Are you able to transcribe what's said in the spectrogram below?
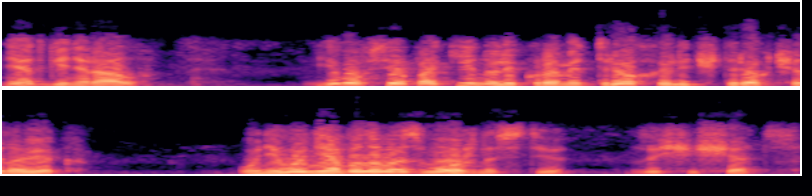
«Нет, генерал. Его все покинули, кроме трех или четырех человек. У него не было возможности защищаться».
